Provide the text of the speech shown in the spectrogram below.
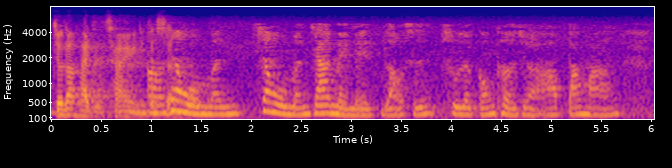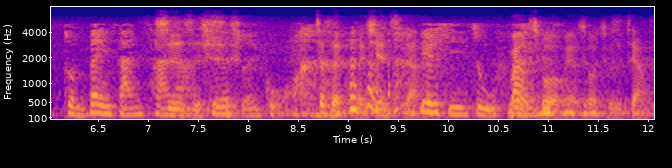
就让孩子参与你的生活。哦、像我们像我们家美美老师出的功课，就要帮忙准备三餐、啊，是是是切水果，这很很现实啊。练习煮饭，没有错没有错，就是这样子，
